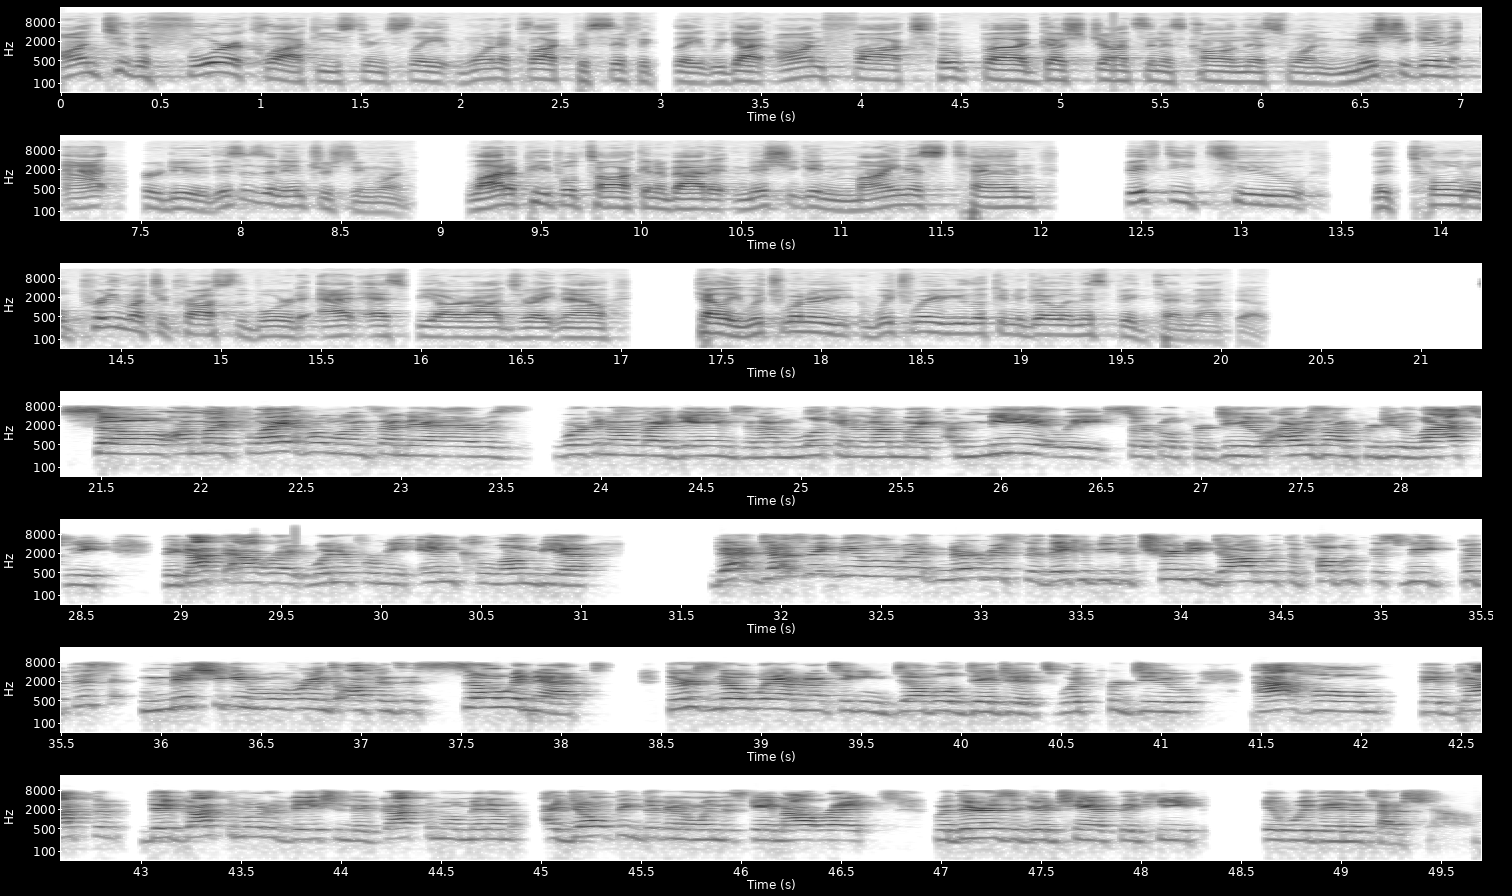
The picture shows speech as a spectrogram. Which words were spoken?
On to the four o'clock Eastern slate, one o'clock Pacific slate. We got on Fox. Hope uh, Gus Johnson is calling this one. Michigan at Purdue. This is an interesting one. A lot of people talking about it. Michigan minus 10, 52 the total, pretty much across the board at SBR odds right now. Kelly, which one are you, which way are you looking to go in this Big Ten matchup? So on my flight home on Sunday, I was working on my games and I'm looking and I'm like immediately circled Purdue. I was on Purdue last week. They got the outright winner for me in Columbia. That does make me a little bit nervous that they could be the trendy dog with the public this week. But this Michigan Wolverines offense is so inept. There's no way I'm not taking double digits with Purdue at home. They've got the they've got the motivation, they've got the momentum. I don't think they're going to win this game outright, but there is a good chance they keep it within a touchdown.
